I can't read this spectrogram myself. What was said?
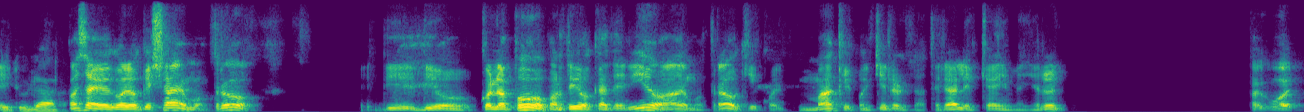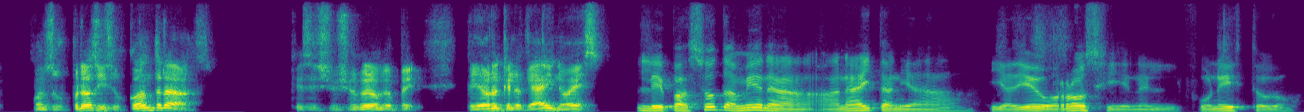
Titular. Pasa que con lo que ya demostró, digo, con los pocos partidos que ha tenido, ha demostrado que es cual- más que cualquiera de los laterales que hay en Peñarol. Tal cual. Con sus pros y sus contras, qué sé yo, yo creo que pe- peor que lo que hay no es. Le pasó también a, a Naitan y a, y a Diego Rossi en el funesto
